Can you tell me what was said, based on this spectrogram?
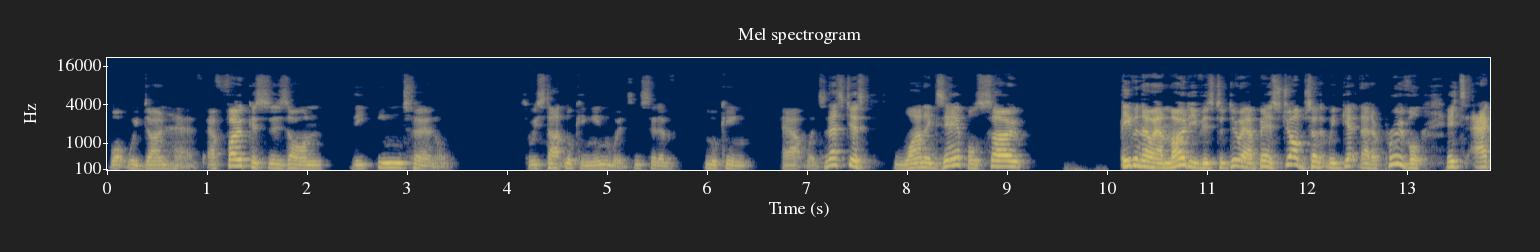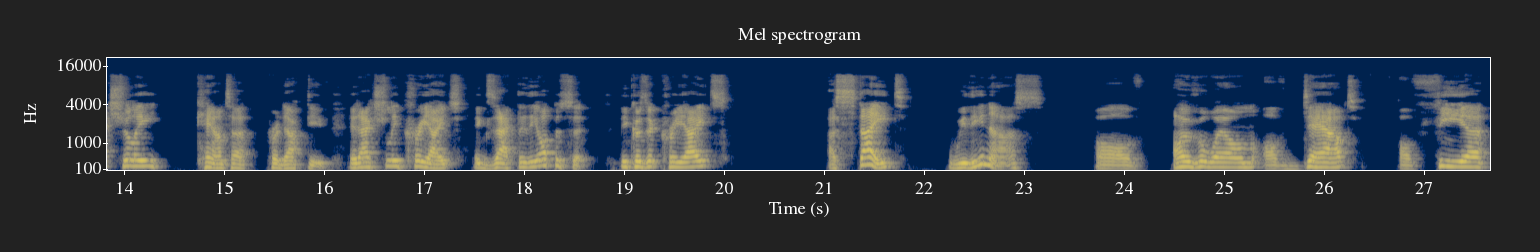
what we don't have. Our focus is on the internal. So we start looking inwards instead of looking outwards. And that's just one example. So even though our motive is to do our best job so that we get that approval, it's actually counterproductive. It actually creates exactly the opposite because it creates a state within us of overwhelm, of doubt, of fear,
